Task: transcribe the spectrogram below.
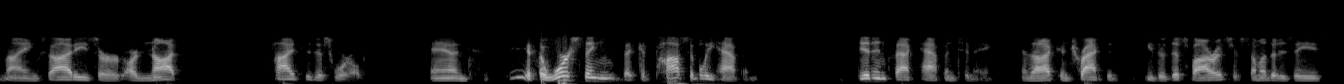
my anxieties are are not tied to this world. And if the worst thing that could possibly happen did in fact happen to me, and that I contracted either this virus or some other disease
